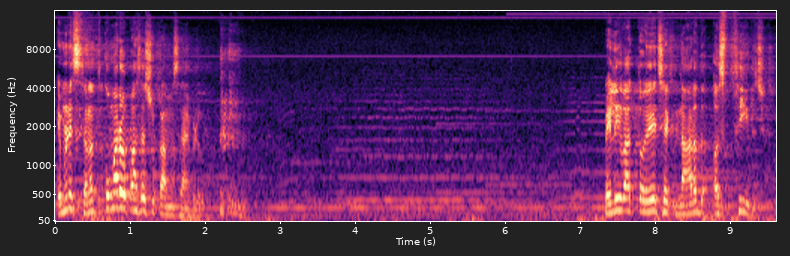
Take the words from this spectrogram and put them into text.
એમણે સનતકુમારો પાસે શું કામ સાંભળ્યું? પહેલી વાત તો એ છે કે નારદ અસ્થિર છે.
